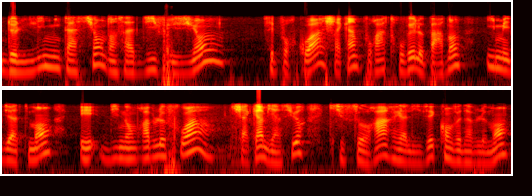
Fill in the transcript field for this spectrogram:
de limitation dans sa diffusion. C'est pourquoi chacun pourra trouver le pardon immédiatement et d'innombrables fois. Chacun, bien sûr, qui saura réaliser convenablement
